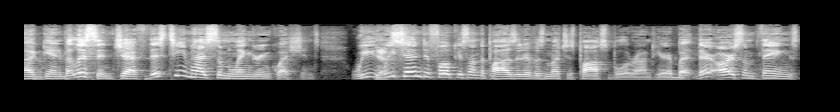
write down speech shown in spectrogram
again. But listen, Jeff, this team has some lingering questions. We we tend to focus on the positive as much as possible around here, but there are some things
